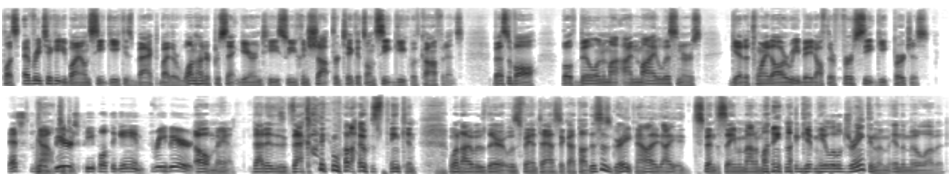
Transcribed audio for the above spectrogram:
Plus, every ticket you buy on SeatGeek is backed by their 100% guarantee, so you can shop for tickets on SeatGeek with confidence. Best of all, both Bill and my, and my listeners get a $20 rebate off their first SeatGeek purchase. That's three now, beers, to, people at the game. Three beers. Oh man, that is exactly what I was thinking when I was there. It was fantastic. I thought this is great. Now I, I spend the same amount of money and I get me a little drink in the in the middle of it.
